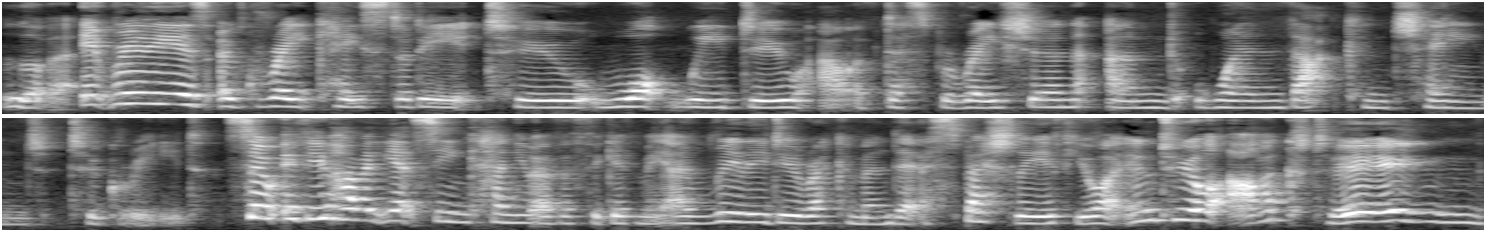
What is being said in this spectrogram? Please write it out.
Love it. It really is a great case study to what we do out of desperation and when that can change to greed. So if you haven't yet seen Can You Ever Forgive Me, I really do recommend it, especially if you are into your acting.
